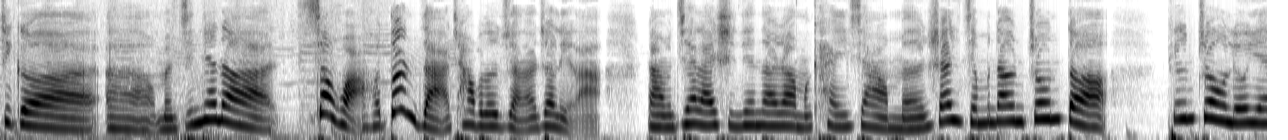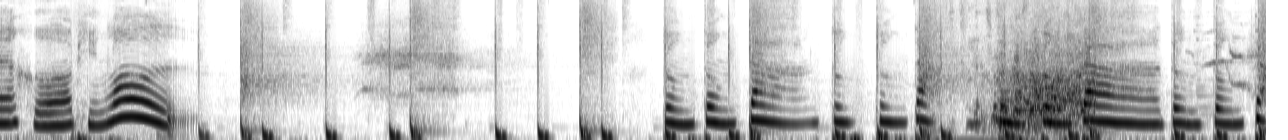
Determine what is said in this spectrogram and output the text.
这个呃，我们今天的笑话和段子啊，差不多就讲到这里了。那我们接下来时间呢，让我们看一下我们上期节目当中的听众留言和评论。咚咚哒，咚咚哒，咚咚哒，咚咚哒。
